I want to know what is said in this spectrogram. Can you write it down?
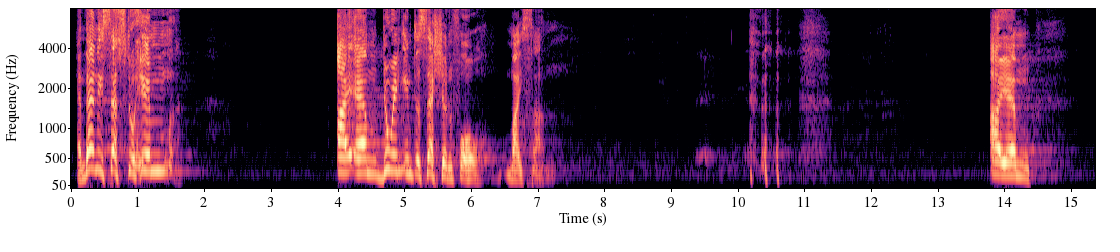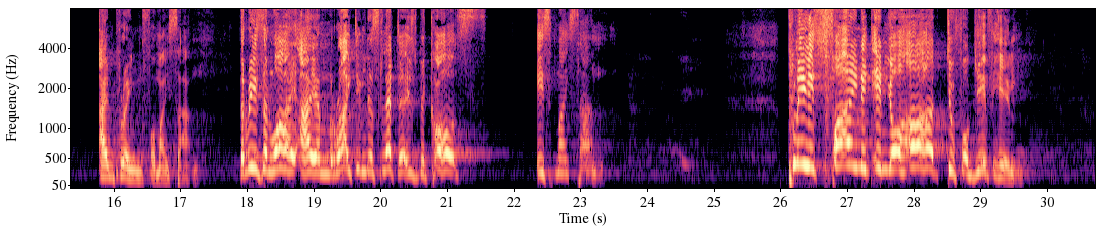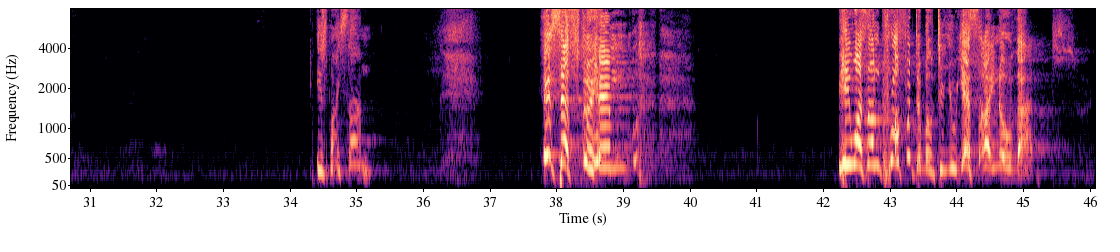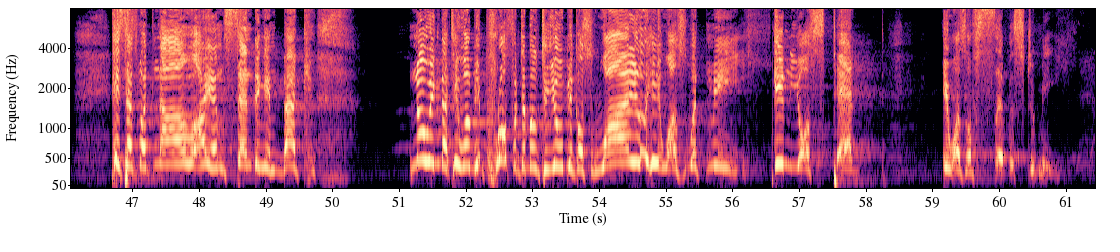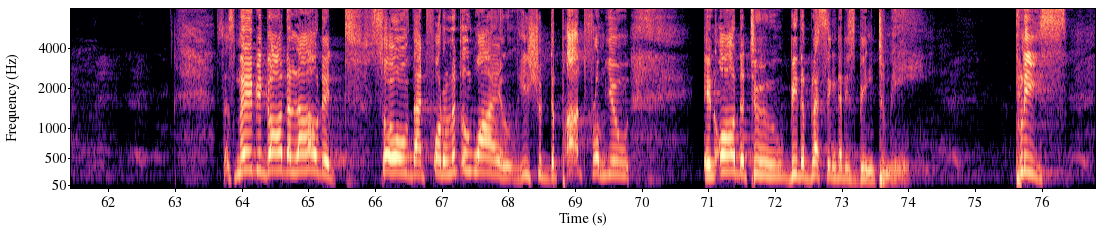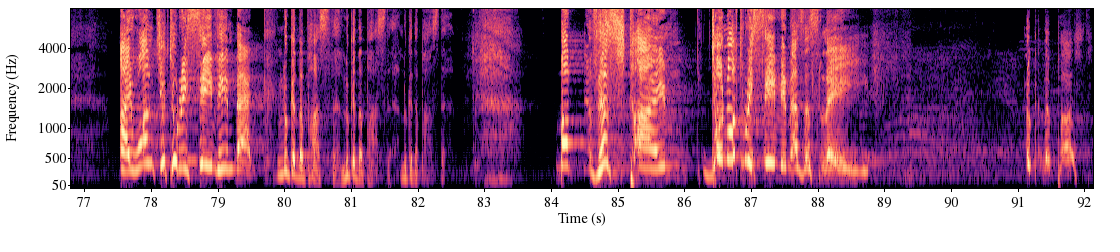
And then he says to him, I am doing intercession for my son. I am I'm praying for my son. The reason why I am writing this letter is because it's my son. Please find it in your heart to forgive him. He's my son. He says to him, He was unprofitable to you. Yes, I know that. He says, But now I am sending him back, knowing that he will be profitable to you because while he was with me in your stead, he was of service to me. Says, maybe God allowed it so that for a little while he should depart from you in order to be the blessing that is being to me. Please, I want you to receive him back. Look at the pastor, look at the pastor, look at the pastor. But this time, do not receive him as a slave. Look at the pastor.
